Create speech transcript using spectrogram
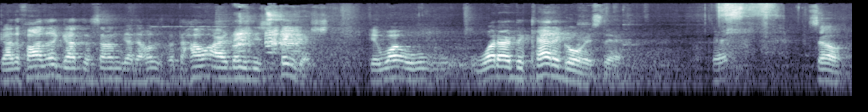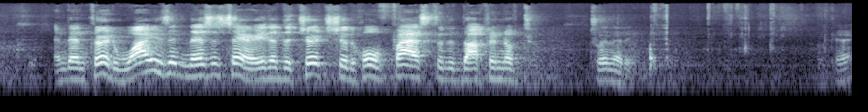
God the Father, God the Son, God the Holy Spirit. But how are they distinguished? Okay, what, what are the categories there? Okay? So, and then third, why is it necessary that the church should hold fast to the doctrine of t- Trinity? Okay?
